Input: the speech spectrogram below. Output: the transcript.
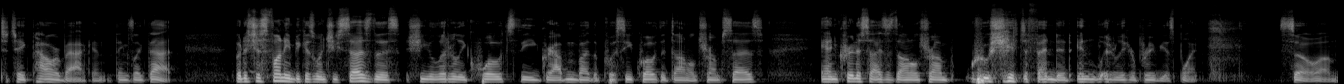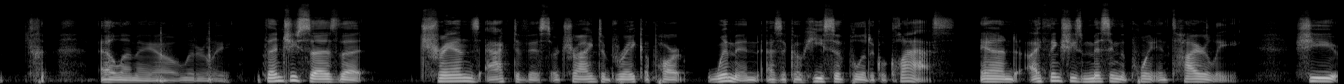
to take power back and things like that. But it's just funny because when she says this, she literally quotes the grab him by the pussy quote that Donald Trump says and criticizes Donald Trump, who she had defended in literally her previous point. So, um, LMAO, literally. Then she says that trans activists are trying to break apart women as a cohesive political class. And I think she's missing the point entirely. She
